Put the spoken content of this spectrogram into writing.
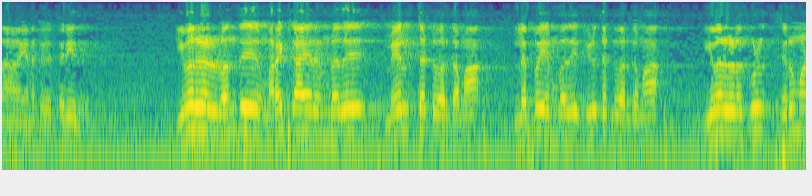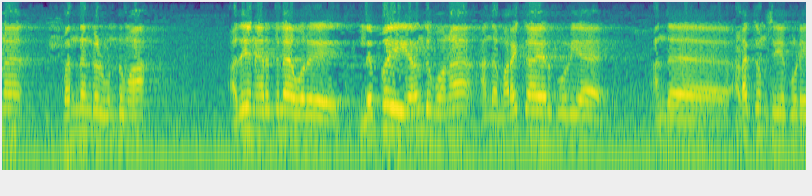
நான் எனக்கு தெரியுது. இவர்கள் வந்து மரைக்காயர் என்பது மேல்தட்டு வர்க்கமா லெப்பை என்பது கீழ்த்தட்டு வர்க்கமா? இவர்களுக்குள் திருமண பந்தங்கள் உண்டுமா? அதே நேரத்தில் ஒரு லெப்பை இறந்து போனா அந்த மரைக்காயர் கூடிய அந்த அடக்கம் செய்யக்கூடிய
